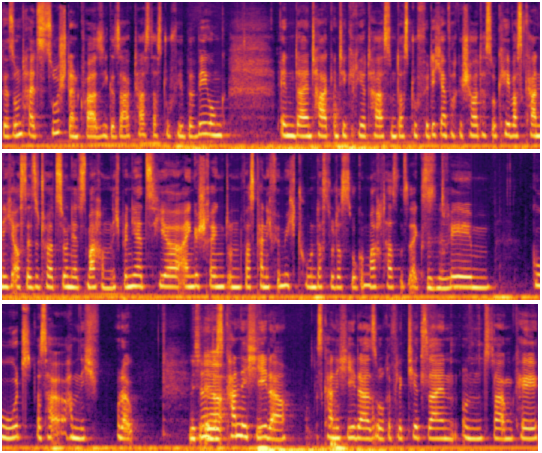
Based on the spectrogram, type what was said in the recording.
Gesundheitszustand quasi gesagt hast, dass du viel Bewegung in deinen Tag integriert hast und dass du für dich einfach geschaut hast, okay, was kann ich aus der Situation jetzt machen? Ich bin jetzt hier eingeschränkt und was kann ich für mich tun? Dass du das so gemacht hast, ist mhm. extrem mhm. gut. Das haben nicht, oder nicht, ne, ja. das kann nicht jeder es kann nicht jeder so reflektiert sein und sagen, okay,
